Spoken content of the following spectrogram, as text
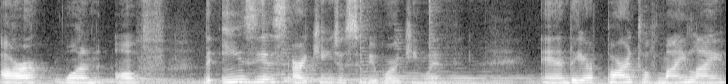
are one of the easiest archangels to be working with, and they are part of my life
